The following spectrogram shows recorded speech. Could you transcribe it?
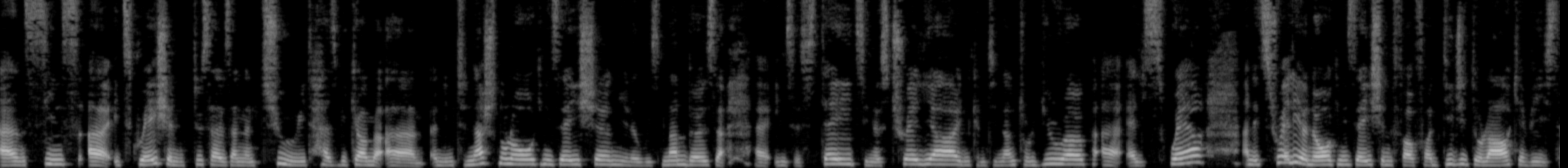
And since uh, its creation in 2002, it has become uh, an international organization, you know, with members uh, in the States, in Australia, in continental Europe, uh, elsewhere. And it's really an organization for, for digital archivists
